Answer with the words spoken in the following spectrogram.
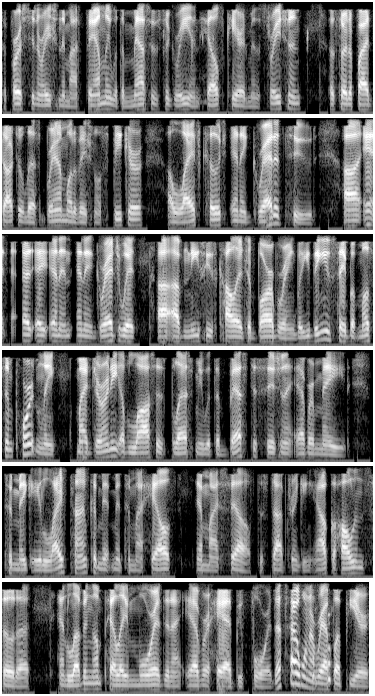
the first generation in my family with a master's degree in healthcare administration a certified Dr. Les Brown motivational speaker, a life coach, and a gratitude, uh, and, and, and, a graduate uh, of Nisi's College of Barbering. But then you say, but most importantly, my journey of losses blessed me with the best decision I ever made to make a lifetime commitment to my health and myself, to stop drinking alcohol and soda and loving on Pele more than I ever had before. That's how I want to wrap up here,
